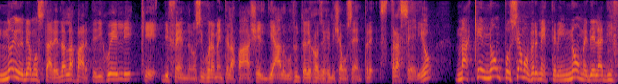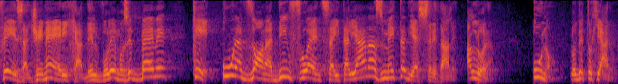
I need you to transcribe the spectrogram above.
Noi dobbiamo stare dalla parte di quelli che difendono sicuramente la pace, il dialogo, tutte le cose che diciamo sempre, straserio, ma che non possiamo permettere in nome della difesa generica del volemos e bene che una zona di influenza italiana smetta di essere tale. Allora, uno, l'ho detto chiaro,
